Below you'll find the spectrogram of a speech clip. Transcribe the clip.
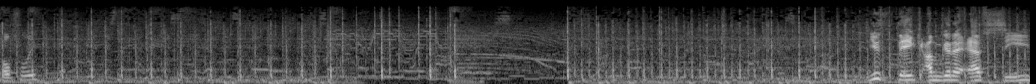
Hopefully. You think I'm gonna FC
